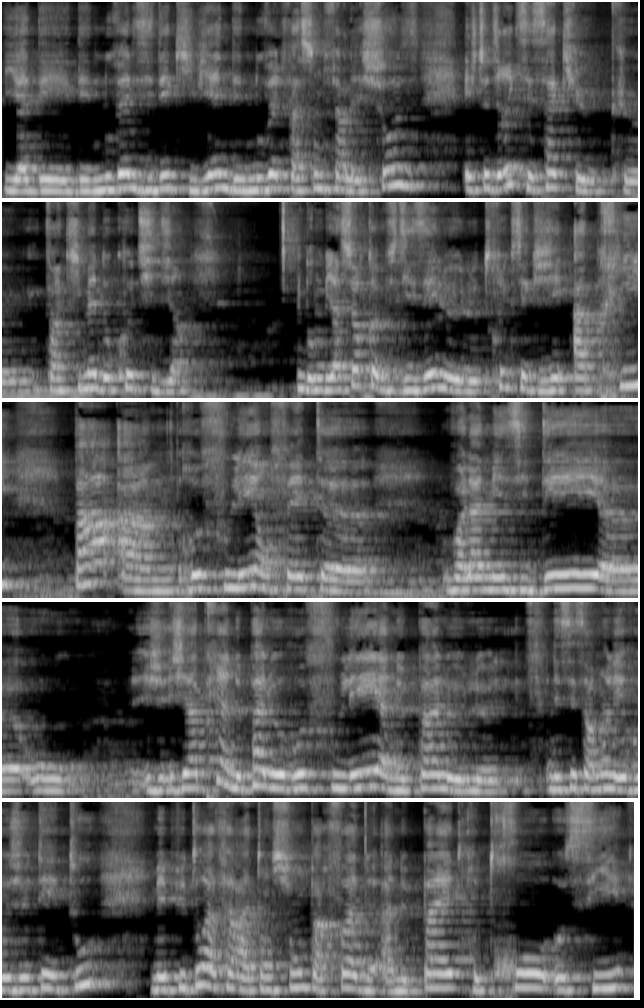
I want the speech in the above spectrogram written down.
il y a des, des nouvelles idées qui viennent des nouvelles façons de faire les choses. Et je te dirais que c'est ça que que enfin qui m'aide au quotidien. Donc bien sûr comme je disais le, le truc c'est que j'ai appris pas à refouler en fait euh, voilà mes idées ou j'ai appris à ne pas le refouler, à ne pas le, le, nécessairement les rejeter et tout, mais plutôt à faire attention parfois à ne, pas être trop aussi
